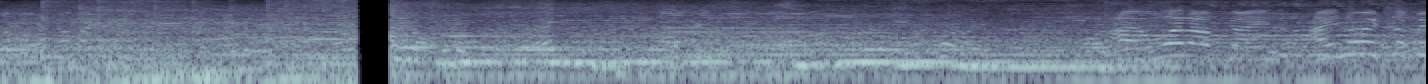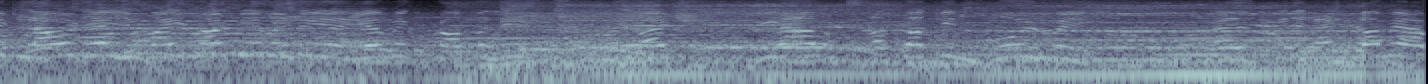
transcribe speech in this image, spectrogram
some other bikes? Uh, what up guys? I know it's a bit loud here, you might not be able to hear, hear me properly, but we have a fucking gold wing. Well, come here.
